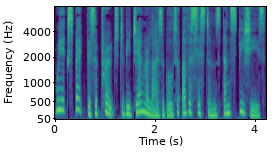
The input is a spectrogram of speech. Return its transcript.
We expect this approach to be generalizable to other systems and species.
